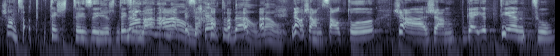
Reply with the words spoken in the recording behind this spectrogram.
já me saltou. Tens, tens, aí- mesmo? tens Não, não, não, não, pensava- quero não, não. Não, já me saltou, já, já me peguei, eu tento.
